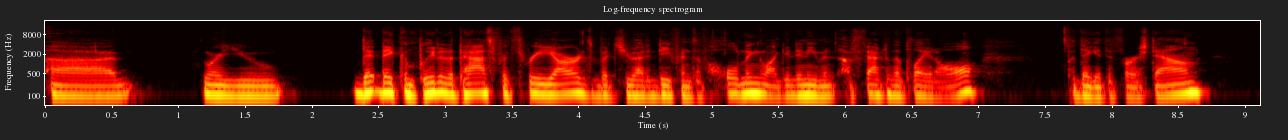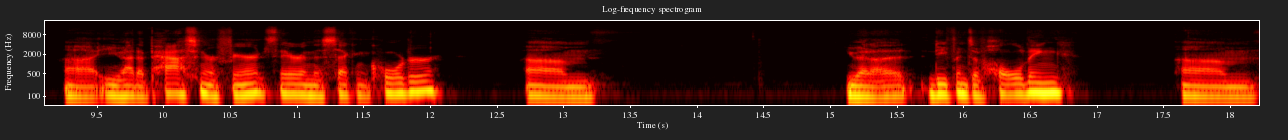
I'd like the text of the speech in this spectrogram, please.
uh, where you they, they completed the pass for three yards, but you had a defensive holding, like it didn't even affect the play at all. But they get the first down. Uh, you had a pass interference there in the second quarter. Um, you had a defensive holding. Um,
